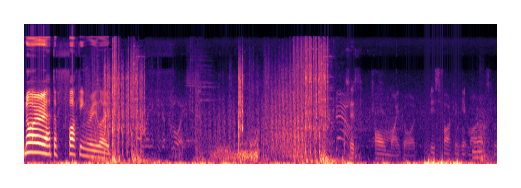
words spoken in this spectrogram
No, I had to fucking reload. Ready to Oh my god. This fucking hit my can go fucking.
